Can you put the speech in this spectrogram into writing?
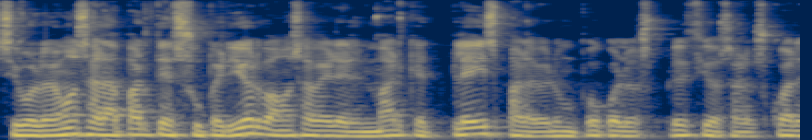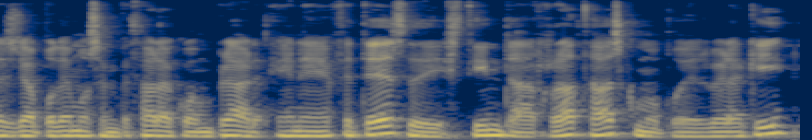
Si volvemos a la parte superior vamos a ver el marketplace para ver un poco los precios a los cuales ya podemos empezar a comprar NFTs de distintas razas como puedes ver aquí.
